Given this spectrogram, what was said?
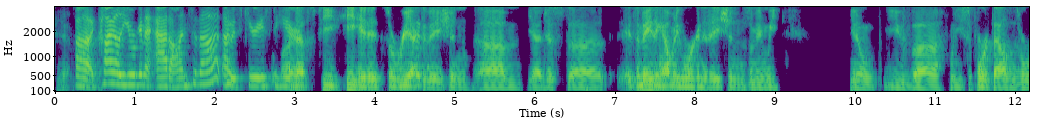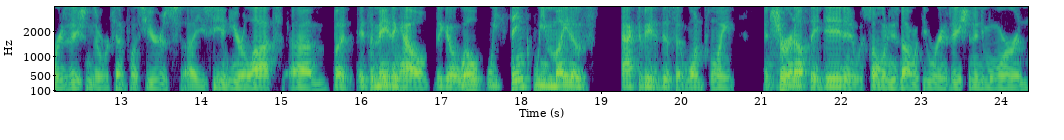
Yeah. Uh, Kyle, you were going to add on to that. I was curious to hear. Uh, that's he he hit it. So reactivation. Um, yeah, just uh, it's amazing how many organizations. I mean, we, you know, you've uh, when you support thousands of organizations over ten plus years, uh, you see and hear a lot. Um, but it's amazing how they go. Well, we think we might have activated this at one point, and sure enough, they did, and it was someone who's not with the organization anymore, and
